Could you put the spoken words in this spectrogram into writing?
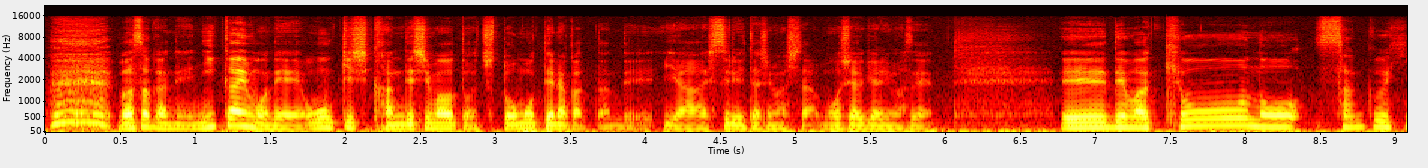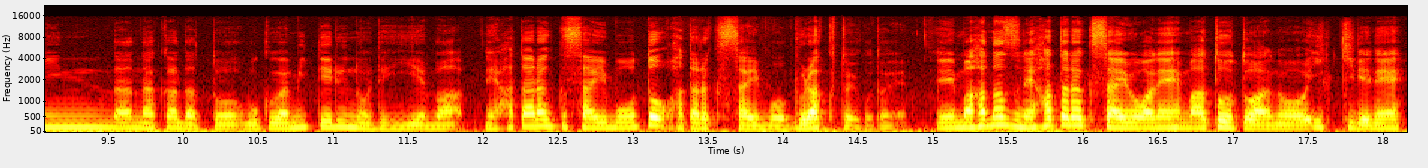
まさかね2回もね思いっきし噛んでしまうとはちょっと思ってなかったんでいや失礼いたしました。申し訳ありません。えー、でまあ今日の作品の中だと僕が見てるので言えば、ね、働く細胞と働く細胞ブラックということで、えー、まあまずね働く細胞はね、まあ、とうとうあの一期でね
